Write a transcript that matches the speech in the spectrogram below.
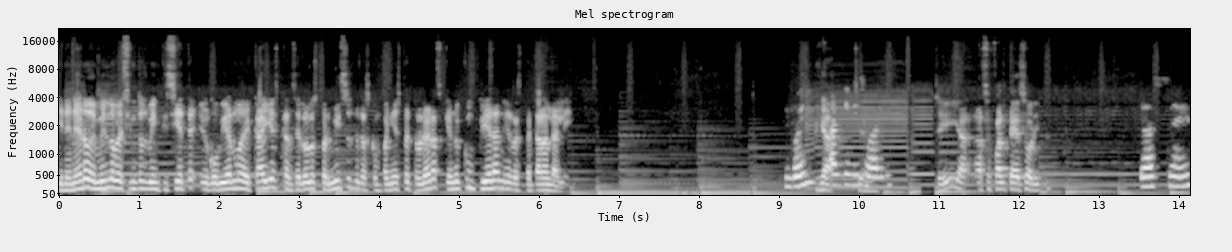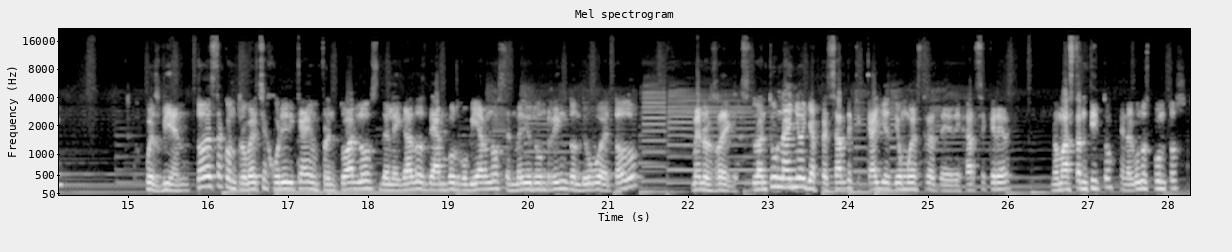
y en enero de 1927 el gobierno de Calles canceló los permisos de las compañías petroleras que no cumplieran y respetaran la ley. Bueno, alguien hizo algo. Sí, ya hace falta eso ahorita. Ya sé. Pues bien, toda esta controversia jurídica enfrentó a los delegados de ambos gobiernos en medio de un ring donde hubo de todo, menos reglas. Durante un año y a pesar de que Calles dio muestras de dejarse querer, no más tantito, en algunos puntos,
